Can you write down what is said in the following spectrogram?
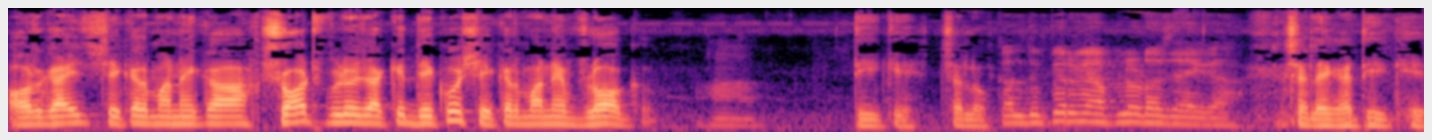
और गाइज़ शेखर माने का शॉर्ट वीडियो जाके देखो शेखर माने व्लॉग हाँ ठीक है चलो। कल दोपहर में अपलोड हो जाएगा। चलेगा ठीक है।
